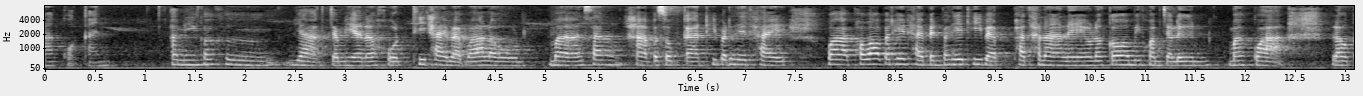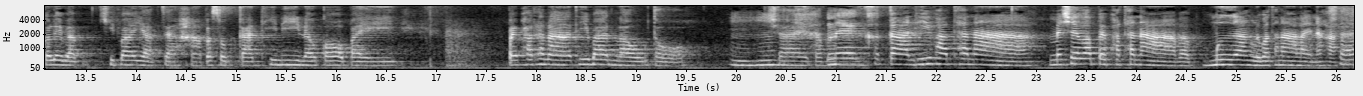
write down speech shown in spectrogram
มากกว่ากัน อันนี้ก็คืออยากจะมีอนาคตที่ไทยแบบว่าเรามาสร้างหาประสบการณ์ที่ประเทศไทย ว่าเพราะว่าประเทศไทยเป็นประเทศที่แบบพัฒนาแล้ว แล้วก็มีความเจริญมากกว่า เราก็เลยแบบคิดว่าอยากจะหาประสบการณ์ที่นี่แล้วก็ไป ไปพัฒนาที่บ้านเราต่อ ใช่ประมาณในนั้นการที่พัฒนาไม่ใช่ว่าไปพัฒนาแบบเมืองหรือพัฒนาอะไรนะคะใช่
